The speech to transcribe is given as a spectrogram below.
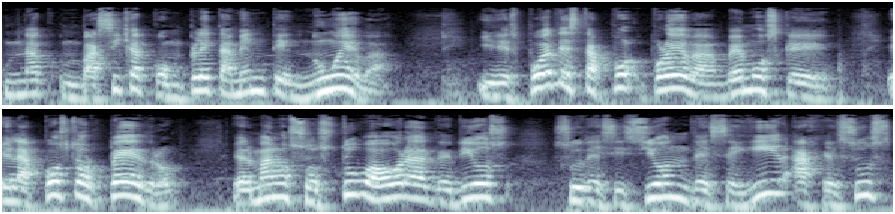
una vasija completamente nueva. Y después de esta prueba vemos que el apóstol Pedro, hermano, sostuvo ahora de Dios su decisión de seguir a Jesús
